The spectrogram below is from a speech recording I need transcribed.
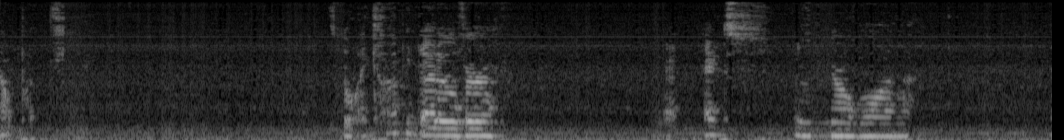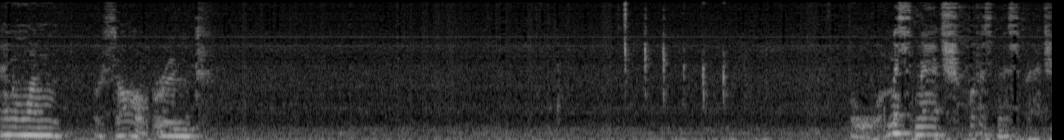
outputs. So I copied that over at x 0, 1, and 1 result root. Oh, mismatch. What is mismatch?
